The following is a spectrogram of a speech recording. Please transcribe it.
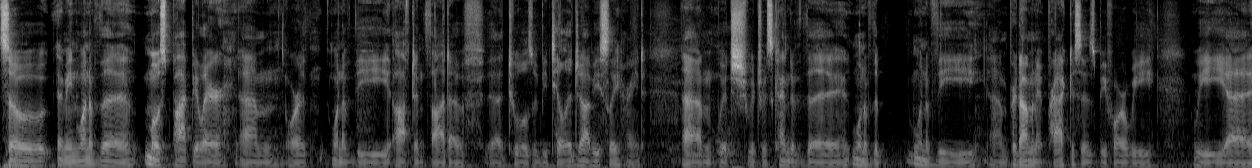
so, I mean, one of the most popular um, or one of the often thought of uh, tools would be tillage, obviously, right? Um, which which was kind of the one of the one of the um, predominant practices before we we uh,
